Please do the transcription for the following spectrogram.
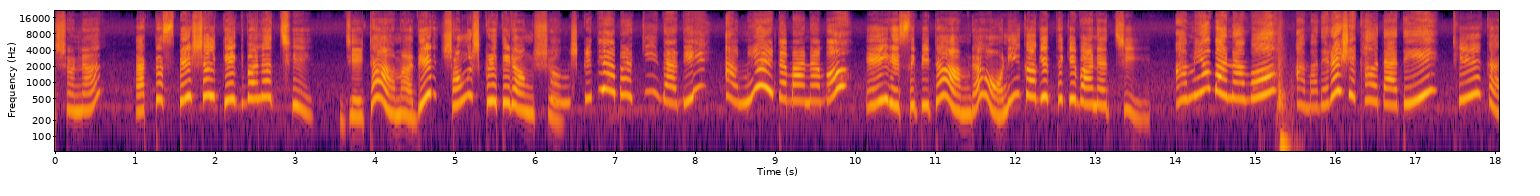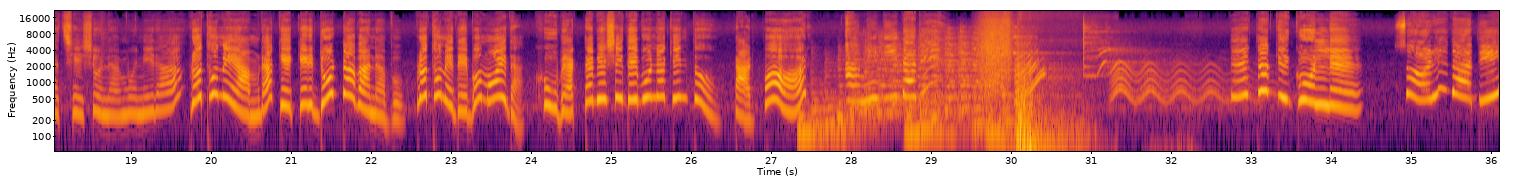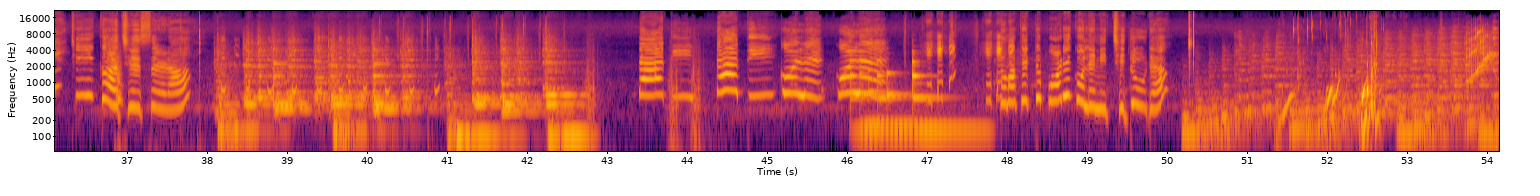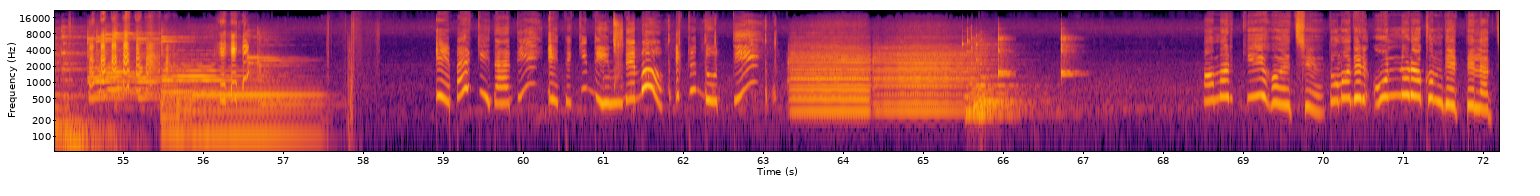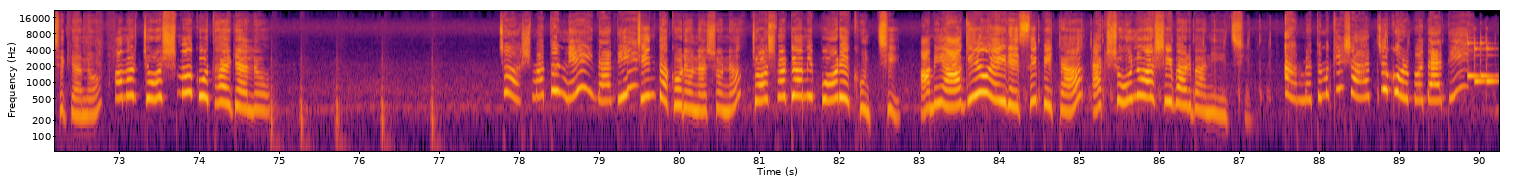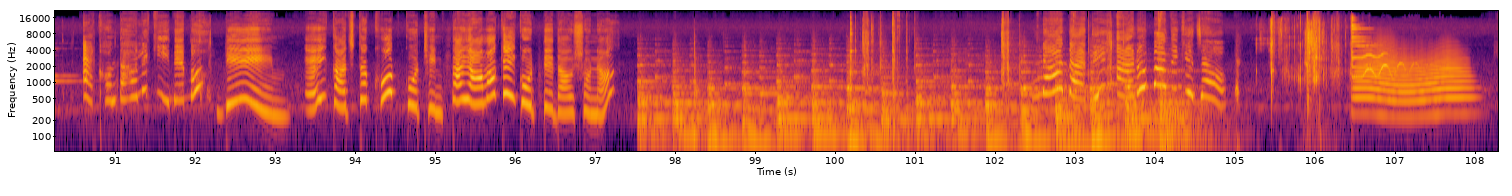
সোনা একটা special cake বানাচ্ছি যেটা আমাদের সংস্কৃতির অংশ। সংস্কৃতি আবার কি দাদি? আমিও এটা বানাবো। এই রেসিপিটা আমরা অনেক আগের থেকে বানাচ্ছি। আমিও বানাবো। আমাদেরও শেখাও দাদি। ঠিক আছে সোনামণিরা প্রথমে আমরা কেকের ডোটা বানাবো। প্রথমে দেব ময়দা। খুব একটা বেশি দেব না কিন্তু। তারপর আমি দাদি? এটা কি করলে? সরি দাদি। ঠিক আছে সেরা। দাদি দাদি কোলে কোলে। তোমাকে একটু পরে কোলে নিচ্ছি ডোরা এবার কি দাদি? এতে কি ডিম দেব? একটু দুধ দি আমার কি হয়েছে? তোমাদের অন্যরকম দেখতে লাগছে কেন? আমার চশমা কোথায় গেল? চশমা তো নেই দাদি। চিন্তা করো না সোনা। চশমাটা আমি পরে খুঁজছি। আমি আগেও এই রেসিপিটা একশো উনআশি বার বানিয়েছি। আমরা তোমাকে সাহায্য করব দাদি। এখন তাহলে কি দেব? ডিম। এই কাজটা খুব কঠিন তাই আমাকেই করতে দাও সোনা। না দাদি আরও বাদিকে যাও।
